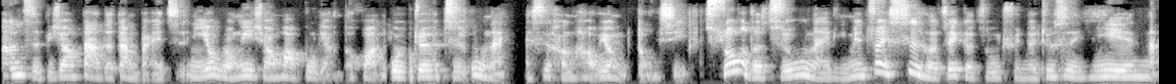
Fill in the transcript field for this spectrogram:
分子比较大的蛋白质，你又容易消化不良的话，我觉得植物奶是很好用的东西。所有的植物奶里面最适合这个族群的就是椰奶。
